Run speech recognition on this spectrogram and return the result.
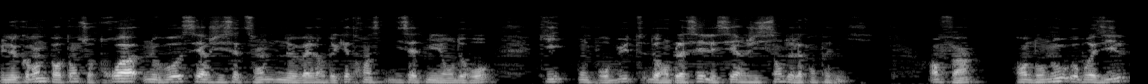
une commande portant sur trois nouveaux CRJ-700 d'une valeur de 97 millions d'euros qui ont pour but de remplacer les CRJ-100 de la compagnie. Enfin, rendons-nous au Brésil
